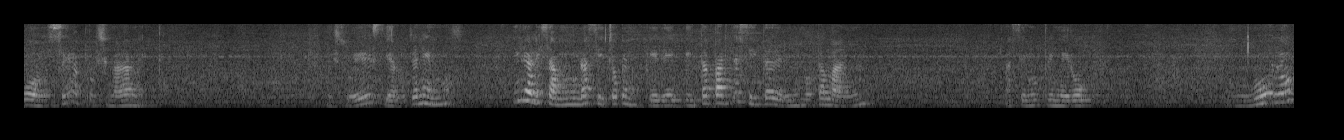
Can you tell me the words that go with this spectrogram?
o 11 aproximadamente. Eso es, ya lo tenemos. Y realizamos un lacito que nos quede esta partecita del mismo tamaño. Hacemos primero un nudo.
